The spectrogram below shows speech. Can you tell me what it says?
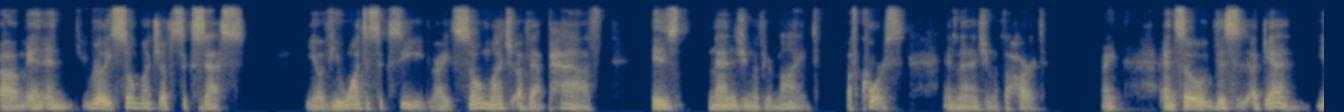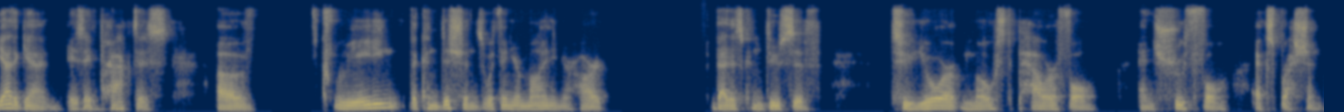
um, and, and really so much of success. You know, if you want to succeed, right? So much of that path is managing of your mind, of course, and managing of the heart, right? And so this again, yet again, is a practice of creating the conditions within your mind and your heart that is conducive to your most powerful and truthful expression.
